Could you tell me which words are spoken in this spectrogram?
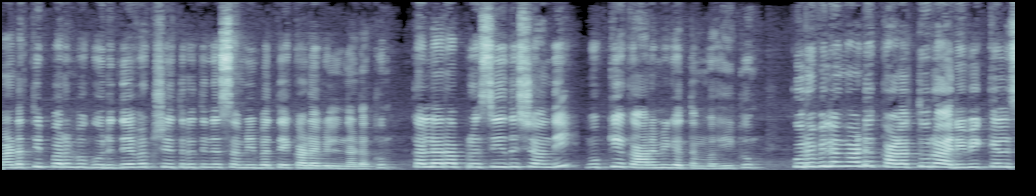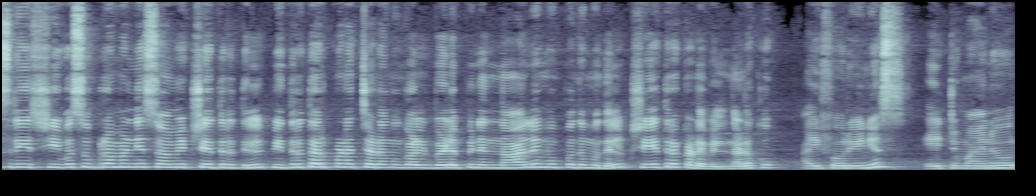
മടത്തിപ്പറമ്പ് ഗുരുദേവ ക്ഷേത്രത്തിന് സമീപത്തെ കടവിൽ നടക്കും. കല്ലറ പ്രസീദ് ശാന്തി മുഖ്യ കാർമ്മികത്വം വഹിക്കും. കുറവിലങ്ങാട് കളത്തൂർ അരുവിക്കൽ ശ്രീ ശിവസുബ്രഹ്മണ്യ സ്വാമി ക്ഷേത്രത്തിൽ പിതൃതർപ്പണ ചടങ്ങുകൾ വെളുപ്പിന് നാല് മുപ്പത് മുതൽ ക്ഷേത്രക്കടവിൽ നടക്കും. Ivory news Ettumanoor.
